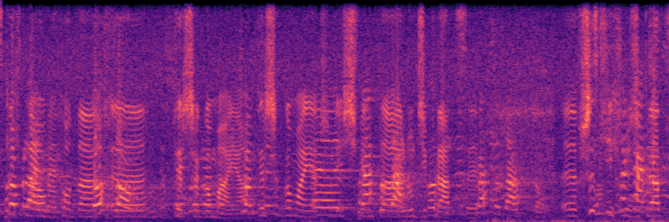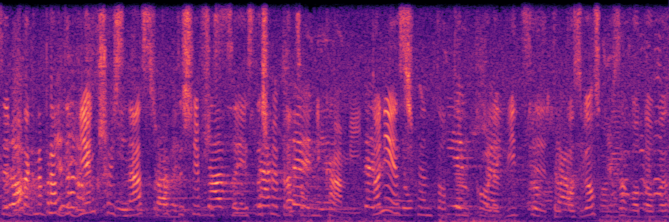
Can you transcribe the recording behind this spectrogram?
wszystkich na problemem obchodach do sądu, e, ze swojego 1 maja. dotyczącym, 1 maja, e, czyli święta ludzi pracy. E, Wszystkich ludzi pracy, bo tak naprawdę większość z nas, praktycznie wszyscy jesteśmy pracownikami. To nie jest święto tylko lewicy, tylko związków zawodowych,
